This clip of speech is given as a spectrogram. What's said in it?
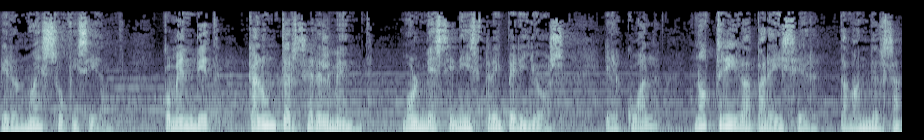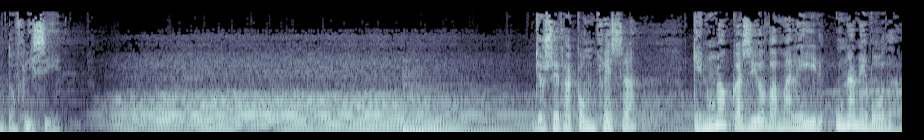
però no és suficient. Com hem dit, cal un tercer element, molt més sinistre i perillós, el qual no triga a aparèixer davant del Sant Ofici. Josefa confessa que en una ocasió va maleir una neboda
